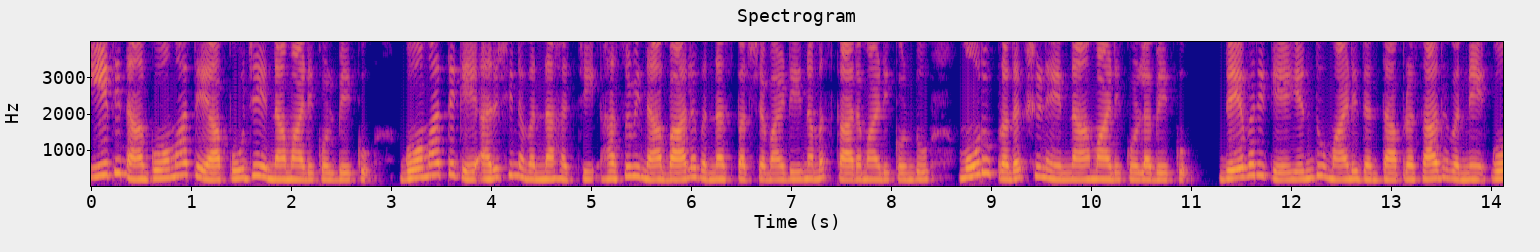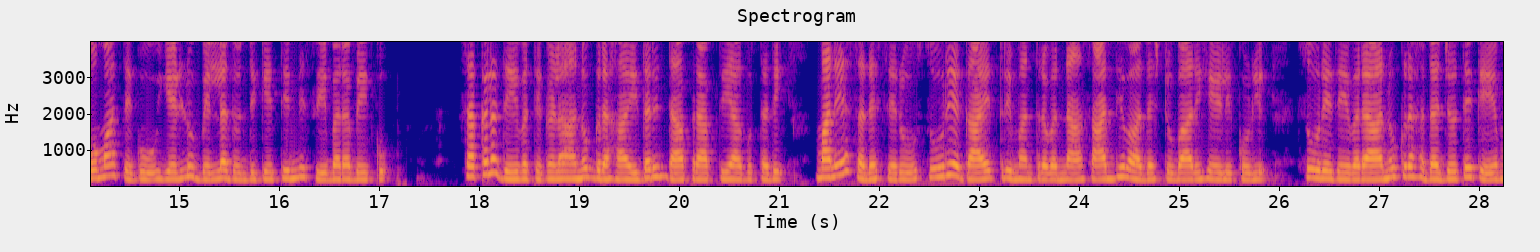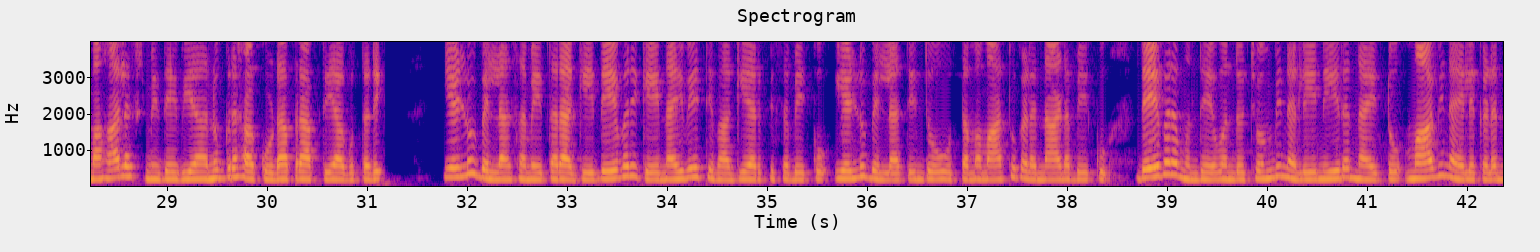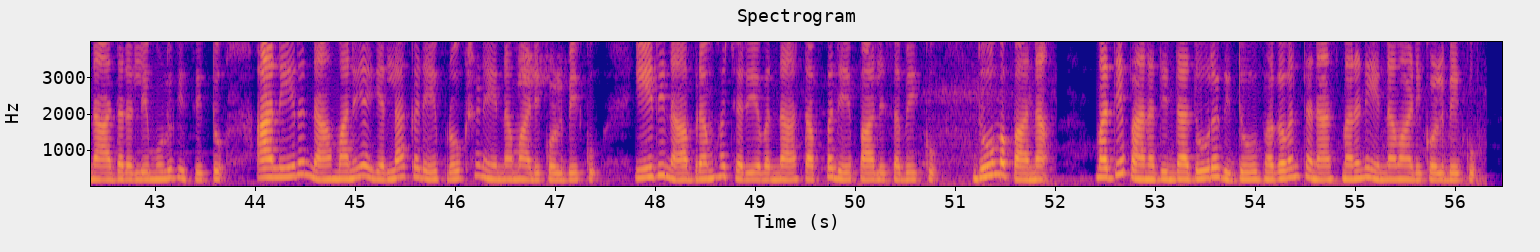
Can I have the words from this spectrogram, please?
ಈ ದಿನ ಗೋಮಾತೆಯ ಪೂಜೆಯನ್ನು ಮಾಡಿಕೊಳ್ಬೇಕು. ಗೋಮಾತೆಗೆ ಅರಿಶಿನವನ್ನು ಹಚ್ಚಿ, ಹಸುವಿನ ಬಾಲವನ್ನು ಸ್ಪರ್ಶ ಮಾಡಿ, ನಮಸ್ಕಾರ ಮಾಡಿಕೊಂಡು ಮೂರು ಪ್ರದಕ್ಷಿಣೆಯನ್ನು ಮಾಡಿಕೊಳ್ಳಬೇಕು. ದೇವರಿಗೆ ಎಂದು ಮಾಡಿದಂಥ ಪ್ರಸಾದವನ್ನೇ ಗೋಮಾತೆಗೂ ಎಳ್ಳು ಬೆಲ್ಲದೊಂದಿಗೆ ತಿನ್ನಿಸಿ ಬರಬೇಕು. ಸಕಲ ದೇವತೆಗಳ ಅನುಗ್ರಹ ಇದರಿಂದ ಪ್ರಾಪ್ತಿಯಾಗುತ್ತದೆ. ಮನೆಯ ಸದಸ್ಯರು ಸೂರ್ಯ ಗಾಯತ್ರಿ ಮಂತ್ರವನ್ನು ಸಾಧ್ಯವಾದಷ್ಟು ಬಾರಿ ಹೇಳಿಕೊಳ್ಳಿ. ಸೂರ್ಯದೇವರ ಅನುಗ್ರಹದ ಜೊತೆಗೆ ಮಹಾಲಕ್ಷ್ಮೀ ದೇವಿಯ ಅನುಗ್ರಹ ಕೂಡ ಪ್ರಾಪ್ತಿಯಾಗುತ್ತದೆ. ಎಳ್ಳು ಬೆಲ್ಲ ಸಮೇತರಾಗಿ ದೇವರಿಗೆ ನೈವೇದ್ಯವಾಗಿ ಅರ್ಪಿಸಬೇಕು. ಎಳ್ಳು ಬೆಲ್ಲ ತಿಂದು ಉತ್ತಮ ಮಾತುಗಳನ್ನಾಡಬೇಕು. ದೇವರ ಮುಂದೆ ಒಂದು ಚೊಂಬಿನಲ್ಲಿ ನೀರನ್ನು ಇಟ್ಟು, ಮಾವಿನ ಎಲೆಗಳನ್ನು ಅದರಲ್ಲಿ ಮುಳುಗಿಸಿಟ್ಟು, ಆ ನೀರನ್ನು ಮನೆಯ ಎಲ್ಲ ಕಡೆ ಪ್ರೋಕ್ಷಣೆಯನ್ನು ಮಾಡಿಕೊಳ್ಬೇಕು. ಈ ದಿನ ಬ್ರಹ್ಮಚರ್ಯವನ್ನು ತಪ್ಪದೇ ಪಾಲಿಸಬೇಕು. ಧೂಮಪಾನ, ಮದ್ಯಪಾನದಿಂದ ದೂರವಿದ್ದು ಭಗವಂತನ ಸ್ಮರಣೆಯನ್ನು ಮಾಡಿಕೊಳ್ಳಬೇಕು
